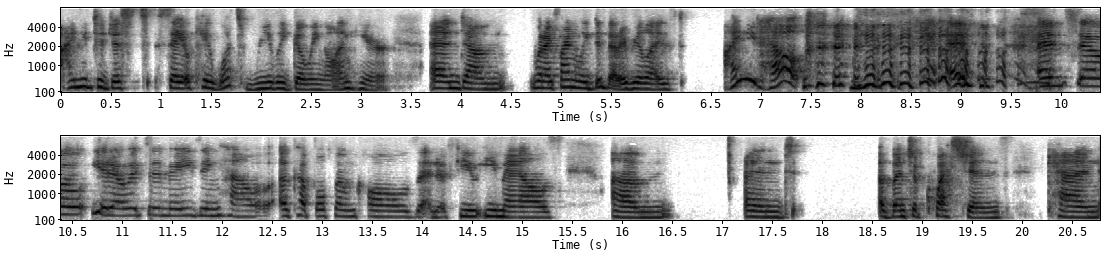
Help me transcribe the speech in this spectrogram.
i need to just say okay what's really going on here and um, when i finally did that i realized I need help. and, and, so, you know, it's amazing how a couple phone calls and a few emails um, and a bunch of questions can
